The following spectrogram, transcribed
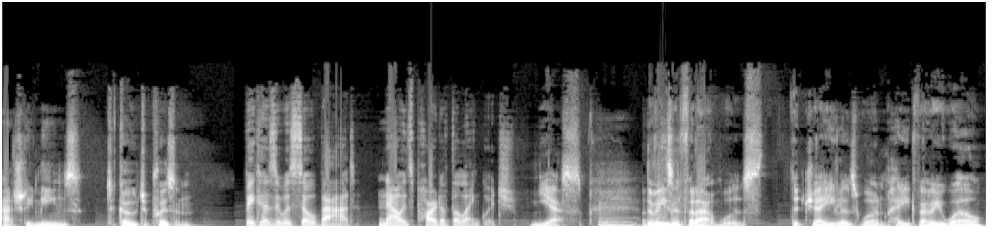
actually means to go to prison. Because it was so bad, now it's part of the language. Yes. Mm. The reason for that was the jailers weren't paid very well,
